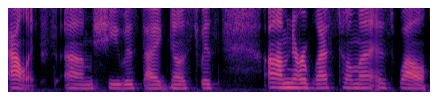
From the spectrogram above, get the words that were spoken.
Alex. Um, she was diagnosed with um, neuroblastoma as well,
